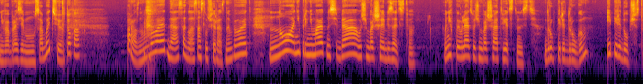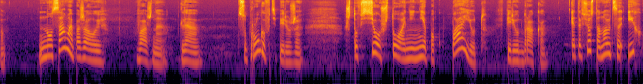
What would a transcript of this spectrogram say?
невообразимому событию. Кто как? По-разному бывает, да, согласна, случаи разные бывают. Но они принимают на себя очень большие обязательства. У них появляется очень большая ответственность друг перед другом и перед обществом. Но самое, пожалуй, важное для супругов теперь уже – что все, что они не покупают в период брака, это все становится их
